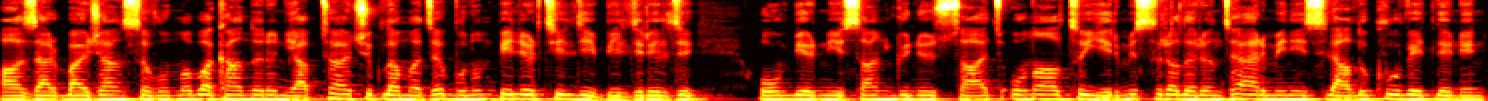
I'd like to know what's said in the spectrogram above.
Azerbaycan Savunma Bakanlığı'nın yaptığı açıklamada bunun belirtildiği bildirildi. 11 Nisan günü saat 16.20 sıralarında Ermeni Silahlı Kuvvetleri'nin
